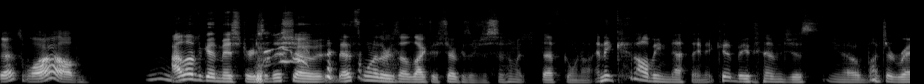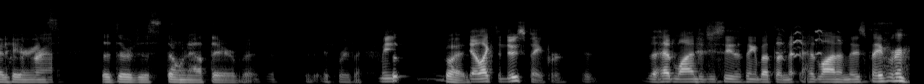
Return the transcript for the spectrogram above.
That's wild. Mm. I love a good mystery. So this show, that's one of the reasons I like this show because there's just so much stuff going on, and it could all be nothing. It could be them just you know a bunch of red herrings that they're just throwing out there, but mm-hmm. it's pretty fun. I mean, So- Go ahead. yeah, like the newspaper. The headline. Did you see the thing about the headline in the newspaper?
